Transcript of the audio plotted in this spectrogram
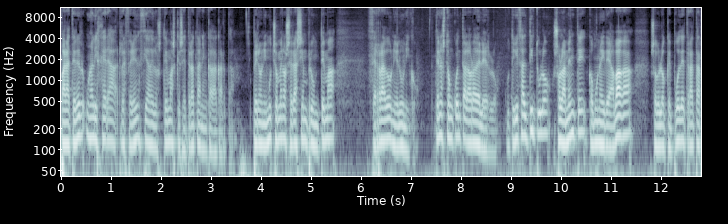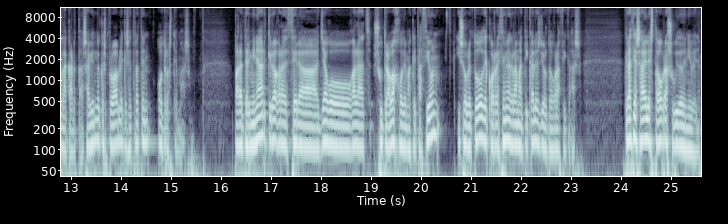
para tener una ligera referencia de los temas que se tratan en cada carta. Pero ni mucho menos será siempre un tema cerrado ni el único. Ten esto en cuenta a la hora de leerlo. Utiliza el título solamente como una idea vaga sobre lo que puede tratar la carta, sabiendo que es probable que se traten otros temas. Para terminar, quiero agradecer a Yago Galat su trabajo de maquetación y sobre todo de correcciones gramaticales y ortográficas. Gracias a él esta obra ha subido de nivel.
